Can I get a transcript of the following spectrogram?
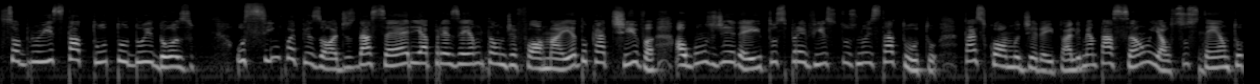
sobre o Estatuto do Idoso. Os cinco episódios da série apresentam de forma educativa alguns direitos previstos no Estatuto, tais como o direito à alimentação e ao sustento,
